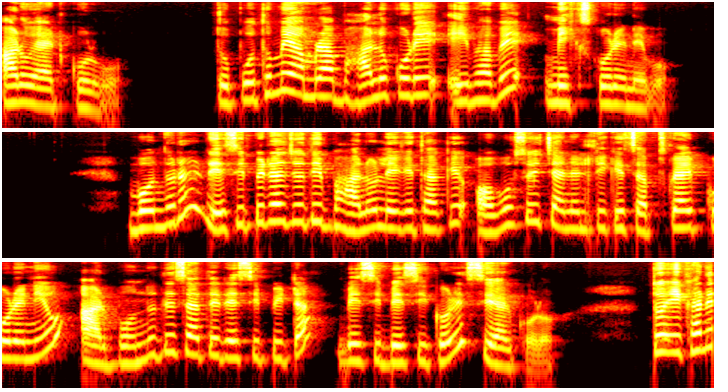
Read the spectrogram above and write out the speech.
আরও অ্যাড করব। তো প্রথমে আমরা ভালো করে এইভাবে মিক্স করে নেব। বন্ধুরা রেসিপিটা যদি ভালো লেগে থাকে অবশ্যই চ্যানেলটিকে সাবস্ক্রাইব করে নিও আর বন্ধুদের সাথে রেসিপিটা বেশি বেশি করে শেয়ার করো। তো এখানে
